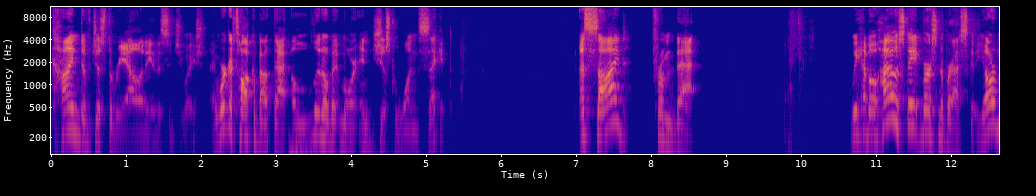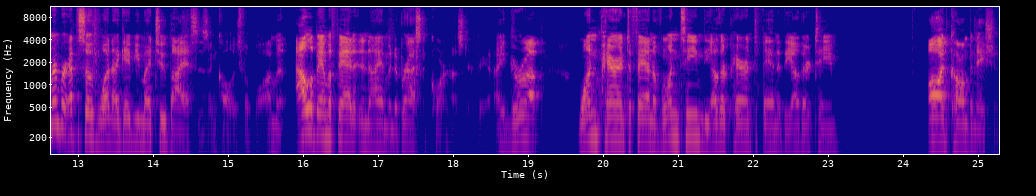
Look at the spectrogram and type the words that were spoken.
kind of just the reality of the situation. And we're going to talk about that a little bit more in just one second. Aside from that, we have Ohio State versus Nebraska. Y'all remember episode one? I gave you my two biases in college football. I'm an Alabama fan and I am a Nebraska Cornhusker fan. I grew up one parent a fan of one team, the other parent a fan of the other team. Odd combination.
